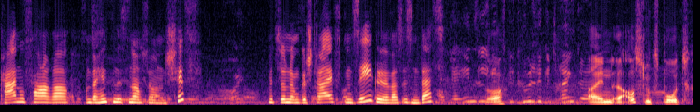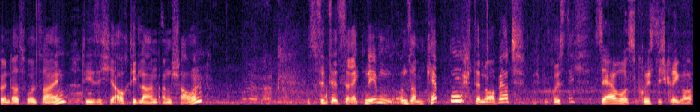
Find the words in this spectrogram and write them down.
Kanufahrer und da hinten ist noch so ein Schiff mit so einem gestreiften Segel. Was ist denn das? Ja. Ein äh, Ausflugsboot könnte das wohl sein, die sich hier auch die Lahn anschauen. Ich sitze jetzt direkt neben unserem Captain, der Norbert. Ich begrüße dich. Servus, grüß dich Gregor.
